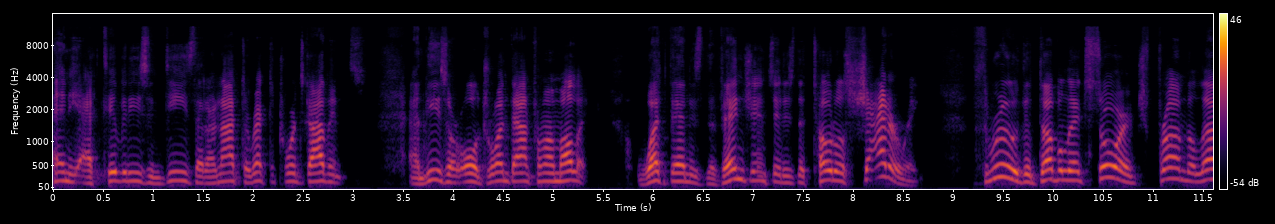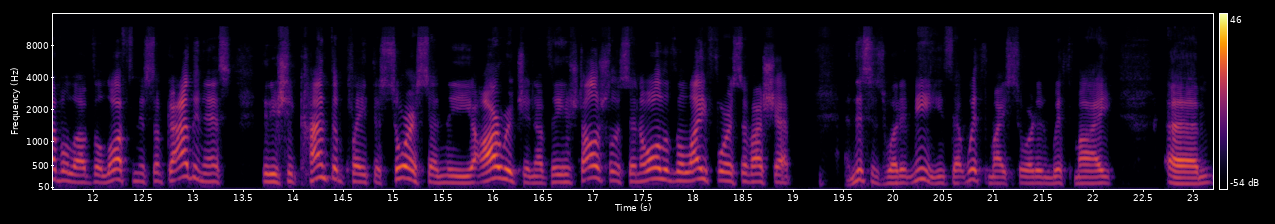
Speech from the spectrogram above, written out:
any activities and deeds that are not directed towards godliness, and these are all drawn down from Amalek. What then is the vengeance? It is the total shattering through the double-edged sword from the level of the loftiness of godliness that he should contemplate the source and the origin of the Hishtalshalis and all of the life force of Hashem. And this is what it means that with my sword and with my um,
